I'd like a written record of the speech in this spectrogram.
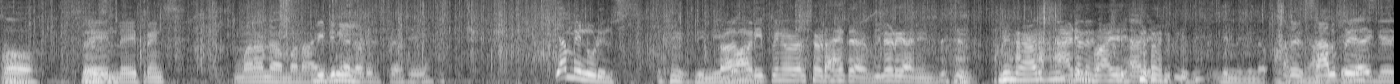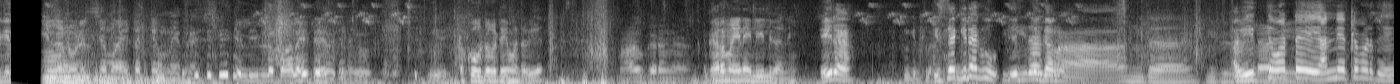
సో ఫ్రెండ్స్ మన మన వీటిని- నూడిల్స్ ఫ్రెండ్స్ యమ్మీ నూడిల్స్. మరి ఇప్పి నూడిల్స్ అయితే విలేడు కానీ గిన్నె నూడిల్స్ ఏమో అయ్యేటట్టే ఉన్నాయి ఫ్రెండ్స్ నీళ్ళ పాలైతే. ఒక్కొక్కటి ఒకటి ఏమంటారు గరంగా. గరం అయినా నీళ్ళు కానీ. ఎయిరా ఇస్తే గిరాకు. అంత అవి ఇస్తే పట్టే అన్ని ఎట్లా పడతాయి?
